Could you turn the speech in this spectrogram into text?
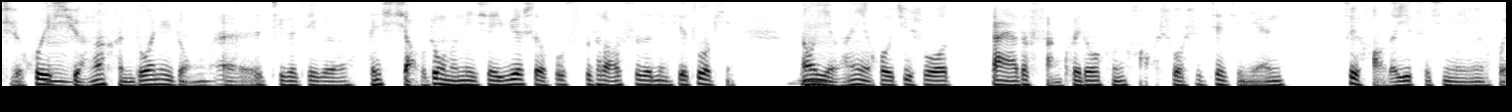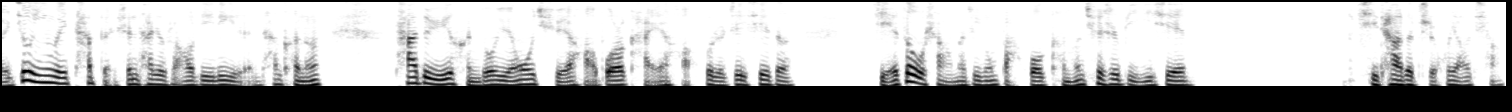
指挥嗯。选了很多那种、呃，这个这个很小众的那些约瑟夫斯特劳斯的那些作品，然后演完以后，据说大家的反馈都很好，说是这几年最好的一次新年音乐会，就因为他本身他就是奥地利人，他可能他对于很多圆舞曲也好，波尔卡也好，或者这些的节奏上的这种把握，可能确实比一些其他的指挥要强。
